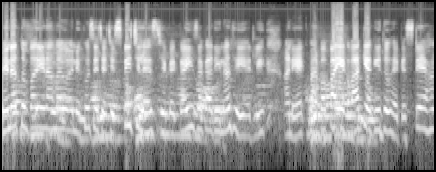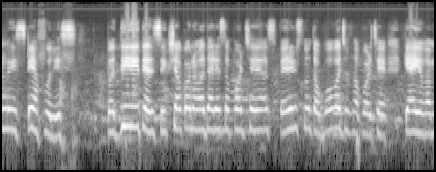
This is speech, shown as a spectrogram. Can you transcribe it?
મહેનતનું પરિણામ આવ્યું એની ખુશી છે સ્પીચલેસ છે કે કહી શકાતી નથી એટલી. અને એક મારા પપ્પાએ એક વાક્ય કીધું છે કે સ્ટે હંગ્રી સ્ટે ફુલિશ બધી રીતે શિક્ષકોનો વધારે સપોર્ટ છે પેરેન્ટ્સનો તો બહુ જ સપોર્ટ છે. ક્યાંય આમ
